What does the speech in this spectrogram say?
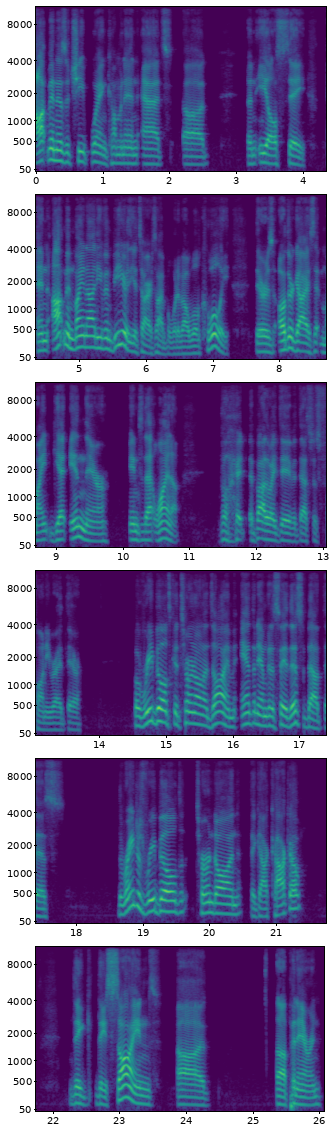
Othmann is a cheap wing coming in at uh, an ELC. And Othmann might not even be here the entire time. But what about Will Cuylle? There's other guys that might get in there into that lineup. But by the way, David, that's just funny right there. But rebuilds could turn on a dime. Anthony, I'm going to say this about this. The Rangers rebuild turned on. They got Kakko. They they signed uh, uh, Panarin.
